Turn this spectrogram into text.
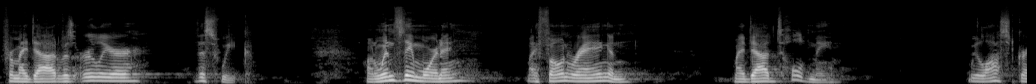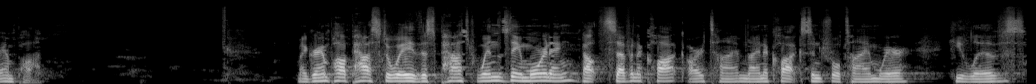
from my dad was earlier this week. On Wednesday morning, my phone rang and my dad told me we lost grandpa. My grandpa passed away this past Wednesday morning, about 7 o'clock our time, 9 o'clock Central Time, where he lives.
